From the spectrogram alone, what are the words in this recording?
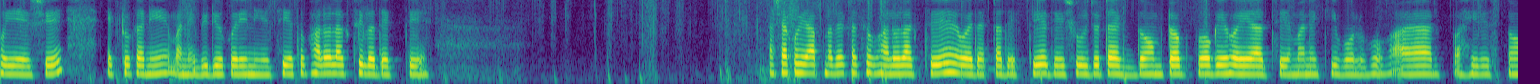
হয়ে এসে একটুখানি মানে ভিডিও করে নিয়েছি। এত ভালো লাগছিল দেখতে। আশা করি আপনাদের কাছেও ভালো লাগছে ওয়েদারটা দেখতে। যে সূর্যটা একদম টকবগে হয়ে আছে মানে কি বলব? আর বাহিরে স্নো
